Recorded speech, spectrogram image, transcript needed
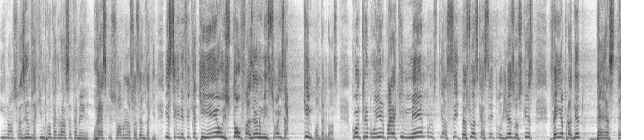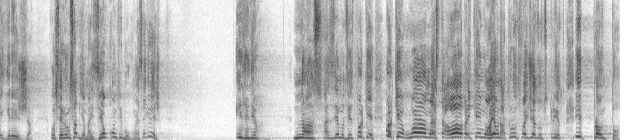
E nós fazemos aqui em Ponta Grossa também. O resto que sobra nós fazemos aqui. Isso significa que eu estou fazendo missões aqui em Ponta Grossa, contribuindo para que membros, que aceitam, pessoas que aceitam Jesus Cristo, venham para dentro desta igreja. Você não sabia, mas eu contribuo com essa igreja. Entendeu? Nós fazemos isso. Por quê? Porque eu amo esta obra e quem morreu na cruz foi Jesus Cristo. E pronto,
